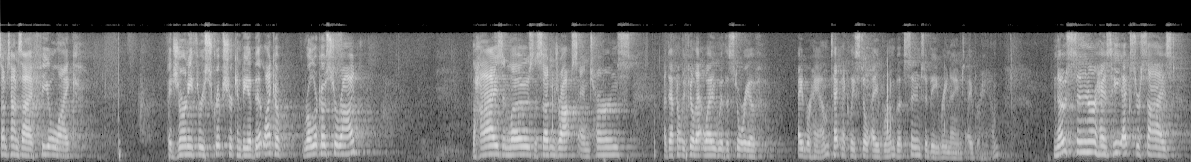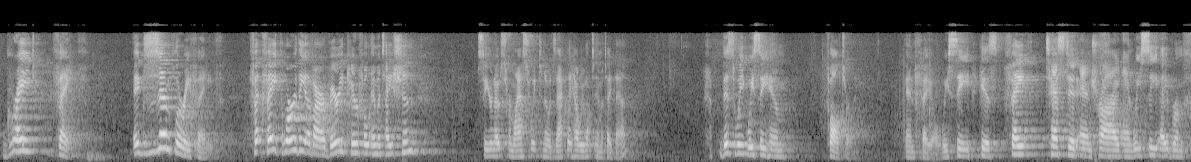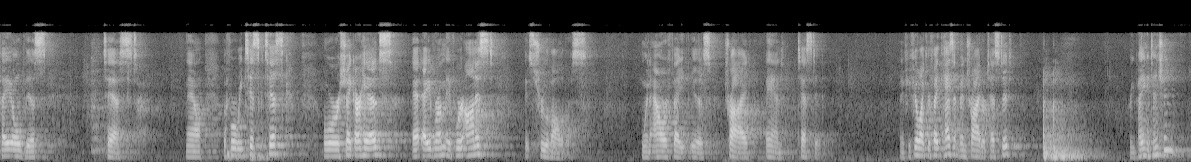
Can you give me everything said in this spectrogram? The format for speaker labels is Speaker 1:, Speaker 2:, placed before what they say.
Speaker 1: Sometimes I feel like a journey through Scripture can be a bit like a roller coaster ride. The highs and lows, the sudden drops and turns. I definitely feel that way with the story of Abraham, technically still Abram, but soon to be renamed Abraham. No sooner has he exercised great faith, exemplary faith, faith worthy of our very careful imitation. See your notes from last week to know exactly how we want to imitate that. This week we see him falter and fail. We see his faith tested and tried, and we see Abram fail this test. Now, before we tisk tisk or shake our heads at Abram, if we're honest, it's true of all of us when our faith is tried and tested. And if you feel like your faith hasn't been tried or tested, are you paying attention?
